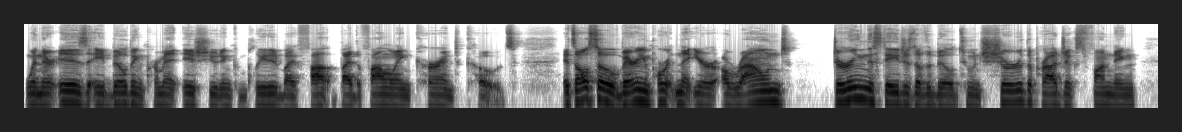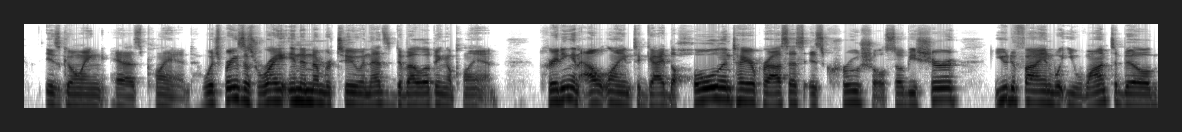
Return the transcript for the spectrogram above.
when there is a building permit issued and completed by, fo- by the following current codes. It's also very important that you're around during the stages of the build to ensure the project's funding is going as planned. Which brings us right into number two, and that's developing a plan. Creating an outline to guide the whole entire process is crucial. So be sure you define what you want to build,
